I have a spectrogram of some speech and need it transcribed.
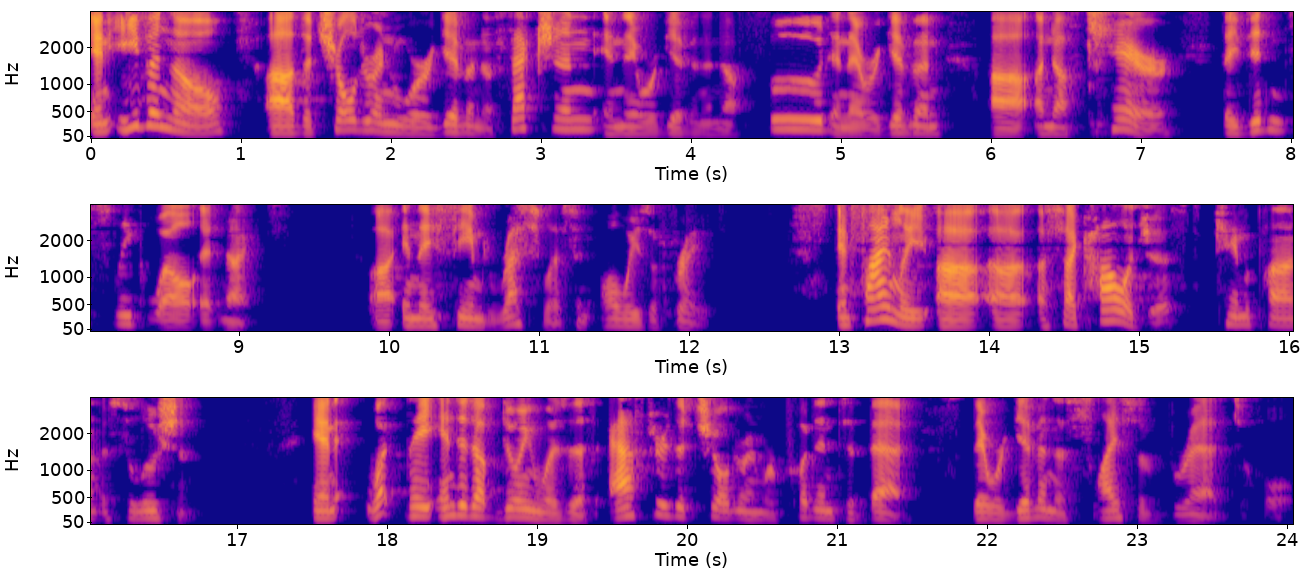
And even though uh, the children were given affection and they were given enough food and they were given enough care, they didn't sleep well at night. And they seemed restless and always afraid. And finally, uh, a psychologist came upon a solution. And what they ended up doing was this after the children were put into bed, they were given a slice of bread to hold,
